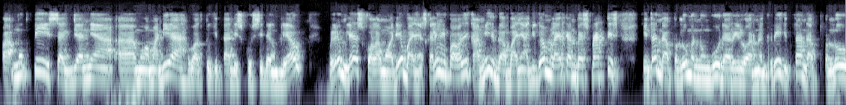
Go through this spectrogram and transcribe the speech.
Pak Mukti, sekjennya uh, Muhammadiyah waktu kita diskusi dengan beliau, beliau melihat sekolah Muhammadiyah banyak sekali nih Pak Wali. Kami sudah banyak juga melahirkan best practice. Kita tidak perlu menunggu dari luar negeri, kita tidak perlu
